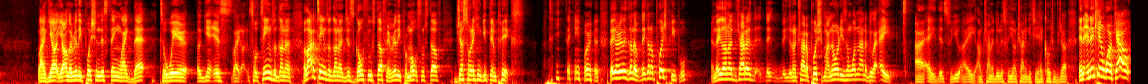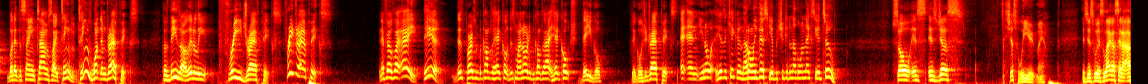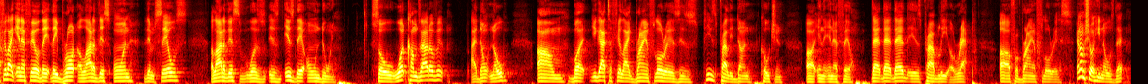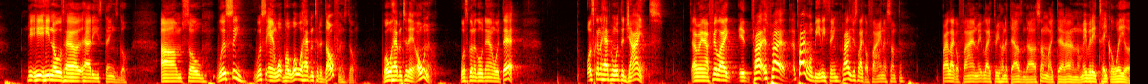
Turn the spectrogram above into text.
Like y'all y'all are really pushing this thing like that to where again it's like so teams are gonna a lot of teams are gonna just go through stuff and really promote some stuff just so they can get them picks. they are really gonna they're gonna push people and they're gonna try to they, they're gonna try to push minorities and whatnot to be like, hey, all right, hey, this for you. Hey, I'm trying to do this for you. I'm trying to get you a head coaching job. And and it can work out, but at the same time, it's like teams teams want them draft picks. Because these are literally free draft picks. Free draft picks. And it feels like, hey, here, this person becomes a head coach. This minority becomes a head coach. There you go. There goes your draft picks. And, and you know what? Here's a kicker. Not only this year, but you get another one next year too. So it's it's just it's just weird, man. It's just weird. So like I said, I feel like NFL they they brought a lot of this on themselves. A lot of this was is is their own doing. So what comes out of it, I don't know. Um, but you got to feel like Brian Flores is he's probably done coaching uh, in the NFL. That that that is probably a wrap uh, for Brian Flores, and I'm sure he knows that. He he, knows how how these things go. Um, so we'll see. We'll see. And what but what will happen to the Dolphins though? What will happen to their owner? What's gonna go down with that? What's gonna happen with the Giants? I mean, I feel like it probably it's probably it probably won't be anything. Probably just like a fine or something. Probably like a fine, maybe like three hundred thousand dollars, something like that. I don't know. Maybe they take away a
